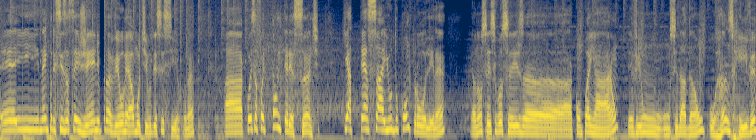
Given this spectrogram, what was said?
É, e nem precisa ser gênio para ver o real motivo desse circo, né? A coisa foi tão interessante que até saiu do controle, né? Eu não sei se vocês ah, acompanharam. Teve um, um cidadão, o Hans River.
